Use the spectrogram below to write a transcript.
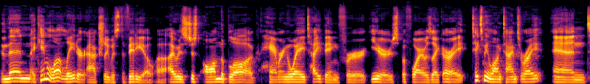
And then it came a lot later, actually, was the video. Uh, I was just on the blog hammering away typing for years before I was like, all right, it takes me a long time to write. And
